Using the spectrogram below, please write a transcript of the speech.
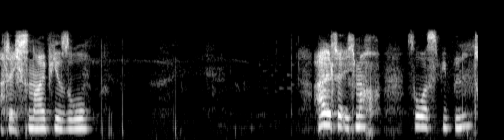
Alter, ich snipe hier so. Alter, ich mach sowas wie blind.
